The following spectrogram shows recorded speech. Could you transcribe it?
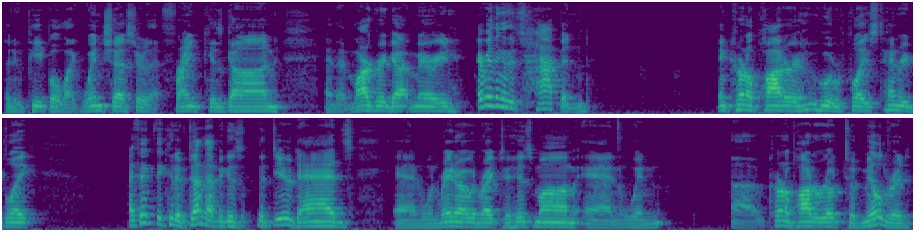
the new people like Winchester, that Frank is gone, and that Margaret got married. Everything that's happened and Colonel Potter, who replaced Henry Blake, I think they could have done that because the Dear Dads, and when Radar would write to his mom, and when uh, Colonel Potter wrote to Mildred,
